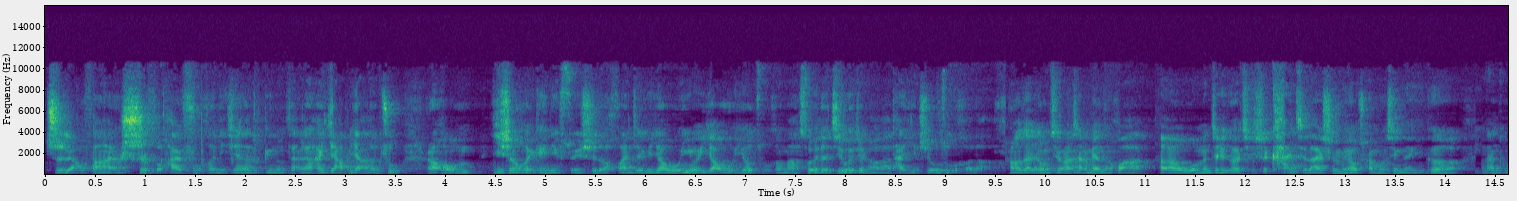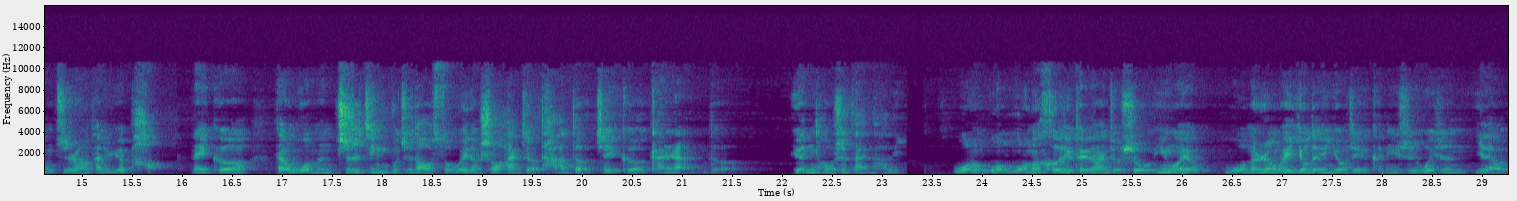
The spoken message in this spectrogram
治疗方案是否还符合你现在的病毒载量，还压不压得住。然后医生会给你随时的换这个药物，因为药物也有组合嘛，所谓的鸡尾酒疗法它也是有组合的。然后在这种情况下面的话，呃，我们这个其实看起来是没有传播性的一个男同志，然后他就约炮，那个，但我们至今不知道所谓的受害者他的这个感染的源头是在哪里。我我我们合理推断，就是因为我们认为 U 等于 U，这个肯定是卫生医疗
